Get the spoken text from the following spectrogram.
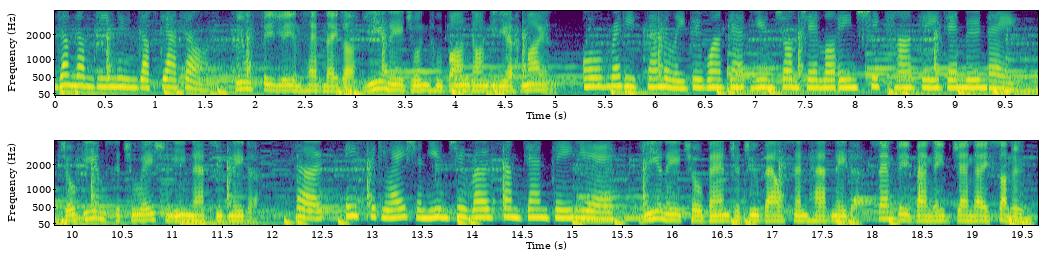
Dunum Di Noon Gut Gata. Ulfi Yin Habnader. Yin E Jun Hubandan Di Yahmayan. Already family guwagat yun jomjelo in shikhagi demun a. Jogium situation e nida So, e situation yun juro sum dangi ye. Yin ho banja jubal senhabnata. Sandi bang e jan a sunun.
